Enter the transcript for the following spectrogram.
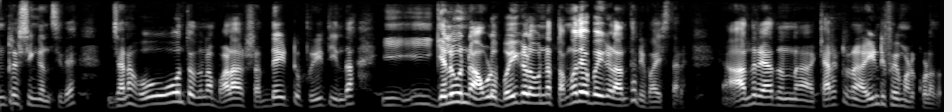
ಇಂಟ್ರೆಸ್ಟಿಂಗ್ ಅನಿಸಿದೆ. ಜನ ಹೋ ಅಂತ ಅದನ್ನು ಭಾಳ ಶ್ರದ್ಧೆ ಇಟ್ಟು ಪ್ರೀತಿಯಿಂದ ಈ ಈ ಗೆಲುವನ್ನು, ಅವಳು ಬೈಗಳವನ್ನು ತಮ್ಮದೇ ಬೈಗಳ ಅಂತ ನಿಭಾಯಿಸ್ತಾರೆ. ಅಂದರೆ ಅದನ್ನು ಕ್ಯಾರೆಕ್ಟರ್ನ ಐಡೆಂಟಿಫೈ ಮಾಡ್ಕೊಳ್ಳೋದು.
